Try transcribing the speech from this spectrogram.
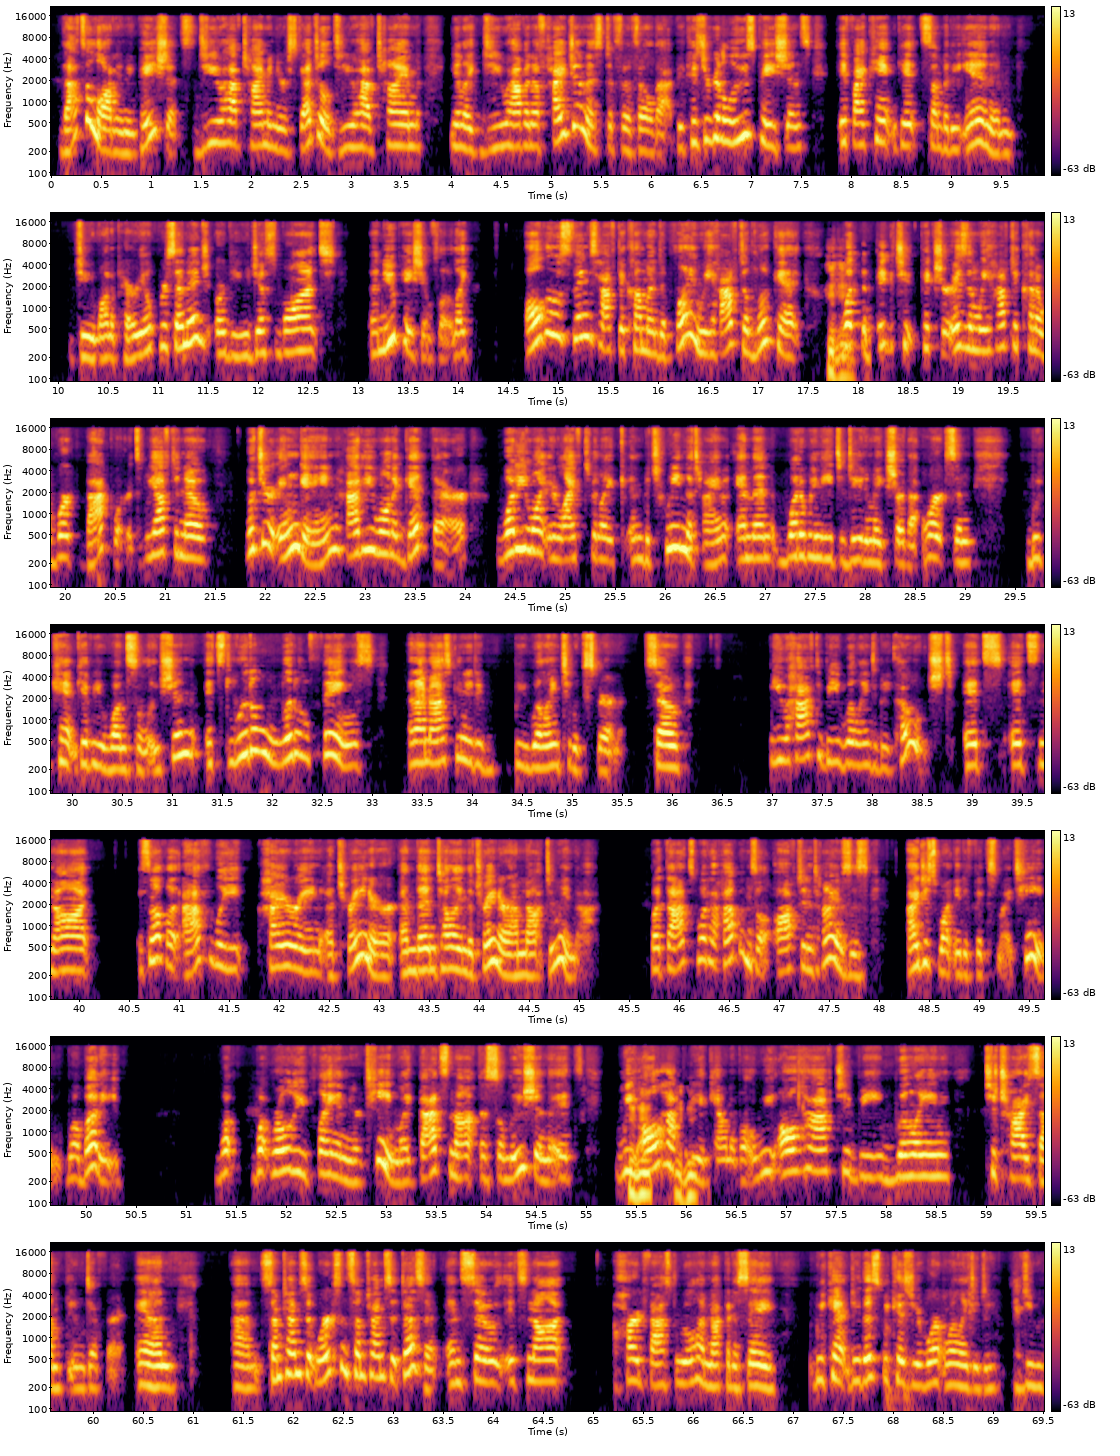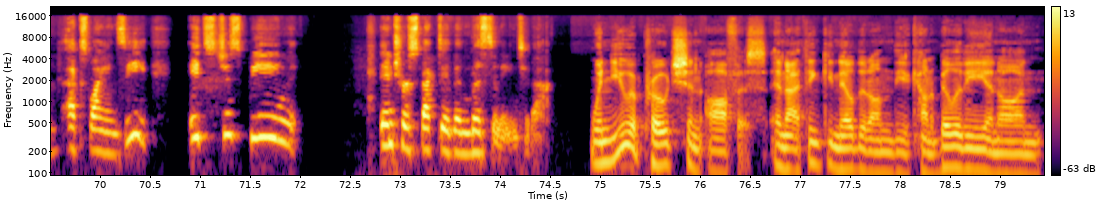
that's a lot of new patients. Do you have time in your schedule? Do you have time you know like do you have enough hygienists to fulfill that? Because you're going to lose patients if i can't get somebody in and do you want a perio percentage or do you just want a new patient flow? Like all those things have to come into play. We have to look at Mhm. what the big picture is and we have to kind of work backwards. We have to know what's your end game? How do you want to get there? What do you want your life to be like in between the time? And then what do we need to do to make sure that works? And we can't give you one solution. It's little little things and i'm asking you to be willing to experiment. So you have to be willing to be coached. It's it's not it's not the athlete hiring a trainer and then telling the trainer i'm not doing that. But that's what happens oftentimes is i just want you to fix my team. Well buddy what what role do you play in your team? Like that's not the solution. It's we Mhm, all have to be accountable. We all have to be willing to try something different. And um, sometimes it works and sometimes it doesn't. And so it's not a hard fast rule. I'm not going to say we can't do this because you weren't willing to do, do x y and z. It's just being introspective and listening to that. When you approach an office and i think you nailed it on the accountability and on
